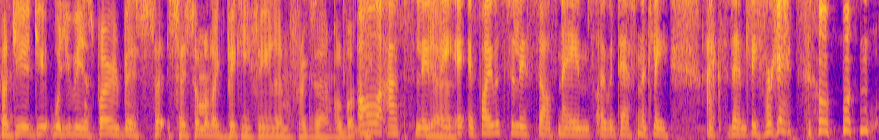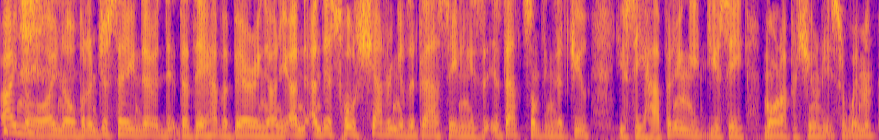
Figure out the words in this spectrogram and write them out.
And do you, do you, would you be inspired by, say, say, someone like Vicky Phelan, for example? But Oh, absolutely. Yeah. If I was to list off names, I would definitely accidentally forget someone. I know, I know, but I'm just saying that, that they have a bearing on you. And, and this whole shattering of the glass ceiling is is that something that you, you see happening? Do you see more opportunities for women?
